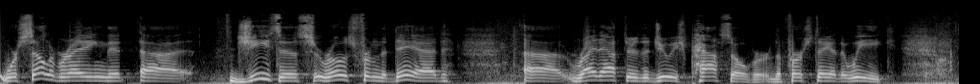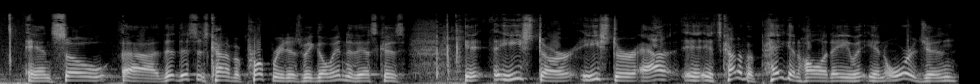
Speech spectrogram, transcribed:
we're celebrating that uh, Jesus rose from the dead. Uh, right after the Jewish Passover, the first day of the week. And so uh, th- this is kind of appropriate as we go into this because Easter, Easter, it's kind of a pagan holiday in origin,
